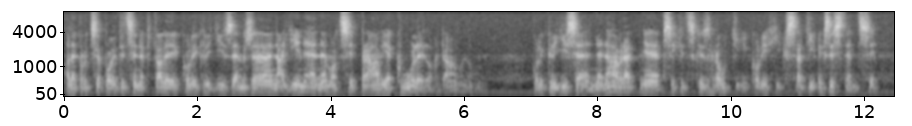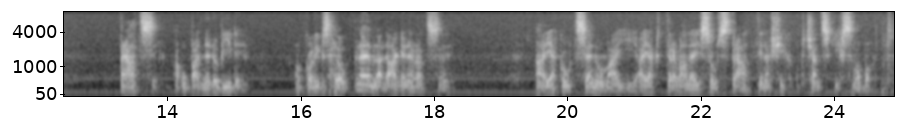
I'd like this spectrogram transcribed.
Ale proč se politici neptali, kolik lidí zemře na jiné nemoci právě kvůli lockdownu? kolik lidí se nenávratně psychicky zhroutí, kolik jich ztratí existenci, práci a upadne do bídy, o kolik zhloupne mladá generace a jakou cenu mají a jak trvalé jsou ztráty našich občanských svobod.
